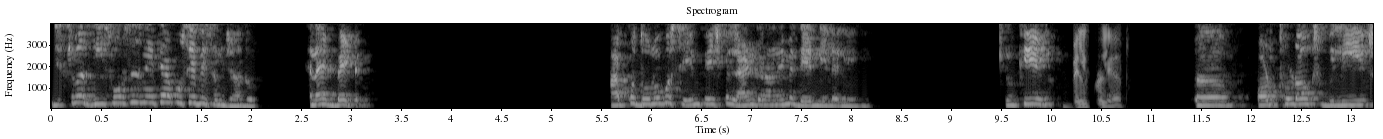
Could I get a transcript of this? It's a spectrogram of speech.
जिसके पास रिसोर्सेज नहीं थे आप उसे भी समझा दो। एंड आई बेट आपको दोनों को सेम पेज पे लैंड कराने में देर नहीं लगेगी। क्योंकि बिल्कुल यार। ऑर्थोडॉक्स बिलीव्स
